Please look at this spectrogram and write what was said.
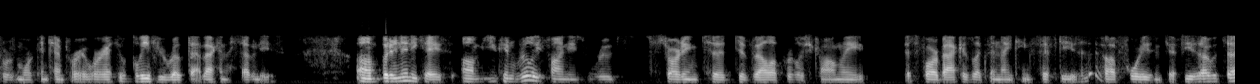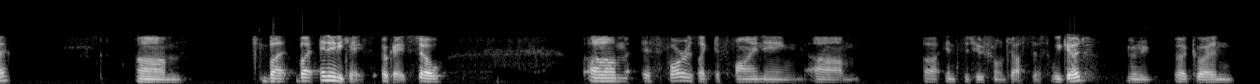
sort of more contemporary work. I believe you wrote that back in the 70s. Um, but in any case, um, you can really find these roots starting to develop really strongly as far back as like the 1950s, uh, 40s, and 50s, I would say. Um, but but in any case, okay. So um, as far as like defining um, uh, institutional justice, we good? We uh, go ahead and,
